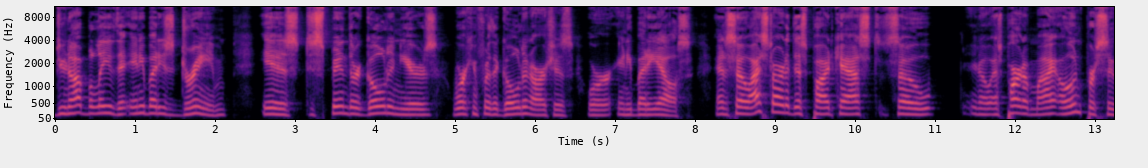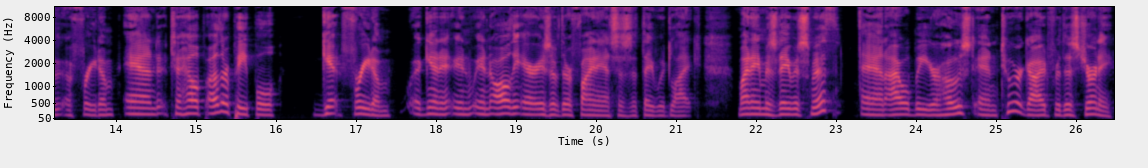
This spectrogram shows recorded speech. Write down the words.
do not believe that anybody's dream is to spend their golden years working for the Golden Arches or anybody else. And so I started this podcast so, you know, as part of my own pursuit of freedom and to help other people get freedom again in, in all the areas of their finances that they would like. My name is David Smith, and I will be your host and tour guide for this journey.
